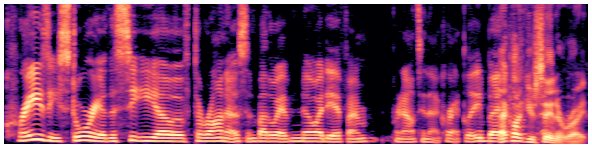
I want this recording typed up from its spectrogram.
crazy story of the CEO of Theranos. And by the way, I have no idea if I'm pronouncing that correctly, but Act like you're saying it right.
